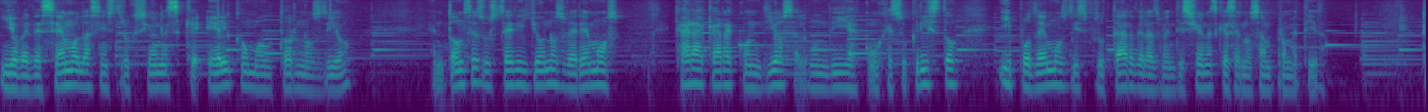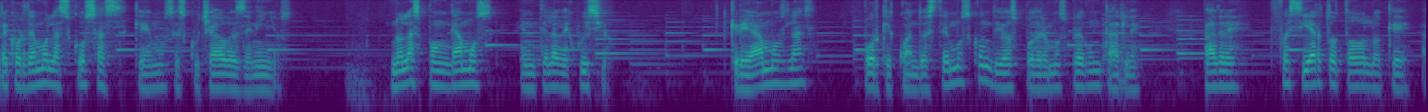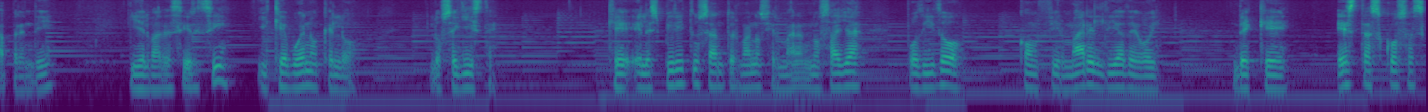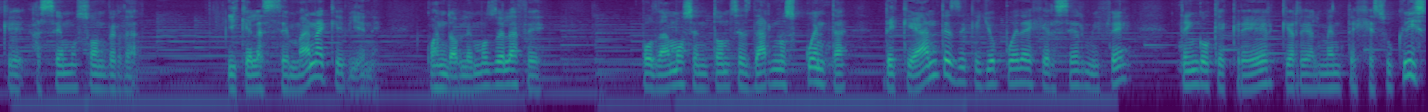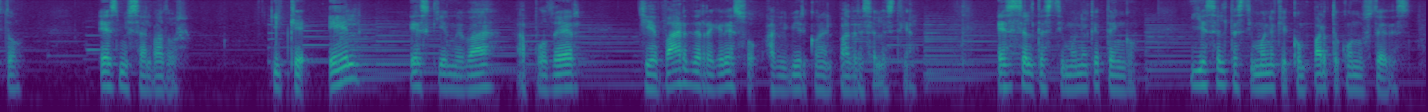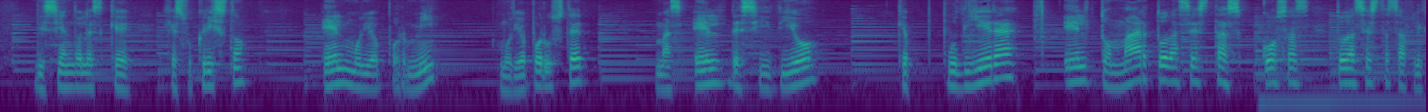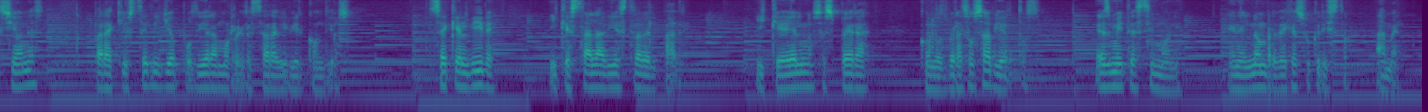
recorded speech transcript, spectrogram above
y obedecemos las instrucciones que Él como autor nos dio, entonces usted y yo nos veremos cara a cara con Dios algún día, con Jesucristo, y podemos disfrutar de las bendiciones que se nos han prometido. Recordemos las cosas que hemos escuchado desde niños. No las pongamos en tela de juicio. Creámoslas porque cuando estemos con Dios podremos preguntarle, Padre, ¿fue cierto todo lo que aprendí? Y Él va a decir, sí, y qué bueno que lo, lo seguiste que el Espíritu Santo, hermanos y hermanas, nos haya podido confirmar el día de hoy de que estas cosas que hacemos son verdad y que la semana que viene, cuando hablemos de la fe, podamos entonces darnos cuenta de que antes de que yo pueda ejercer mi fe, tengo que creer que realmente Jesucristo es mi Salvador y que Él es quien me va a poder llevar de regreso a vivir con el Padre Celestial. Ese es el testimonio que tengo y es el testimonio que comparto con ustedes, diciéndoles que Jesucristo, Él murió por mí, murió por usted, mas Él decidió que pudiera Él tomar todas estas cosas, todas estas aflicciones, para que usted y yo pudiéramos regresar a vivir con Dios. Sé que Él vive y que está a la diestra del Padre y que Él nos espera con los brazos abiertos. Es mi testimonio. En el nombre de Jesucristo. Amén.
